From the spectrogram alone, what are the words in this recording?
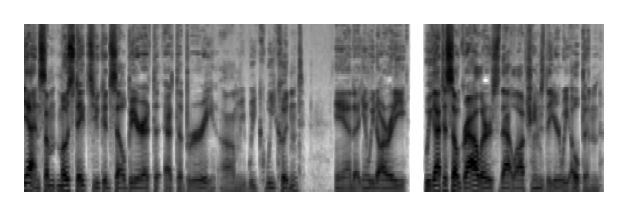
Yeah, in some most states you could sell beer at the at the brewery. Um, we we couldn't, and uh, you know we'd already we got to sell growlers. That law changed the year we opened,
